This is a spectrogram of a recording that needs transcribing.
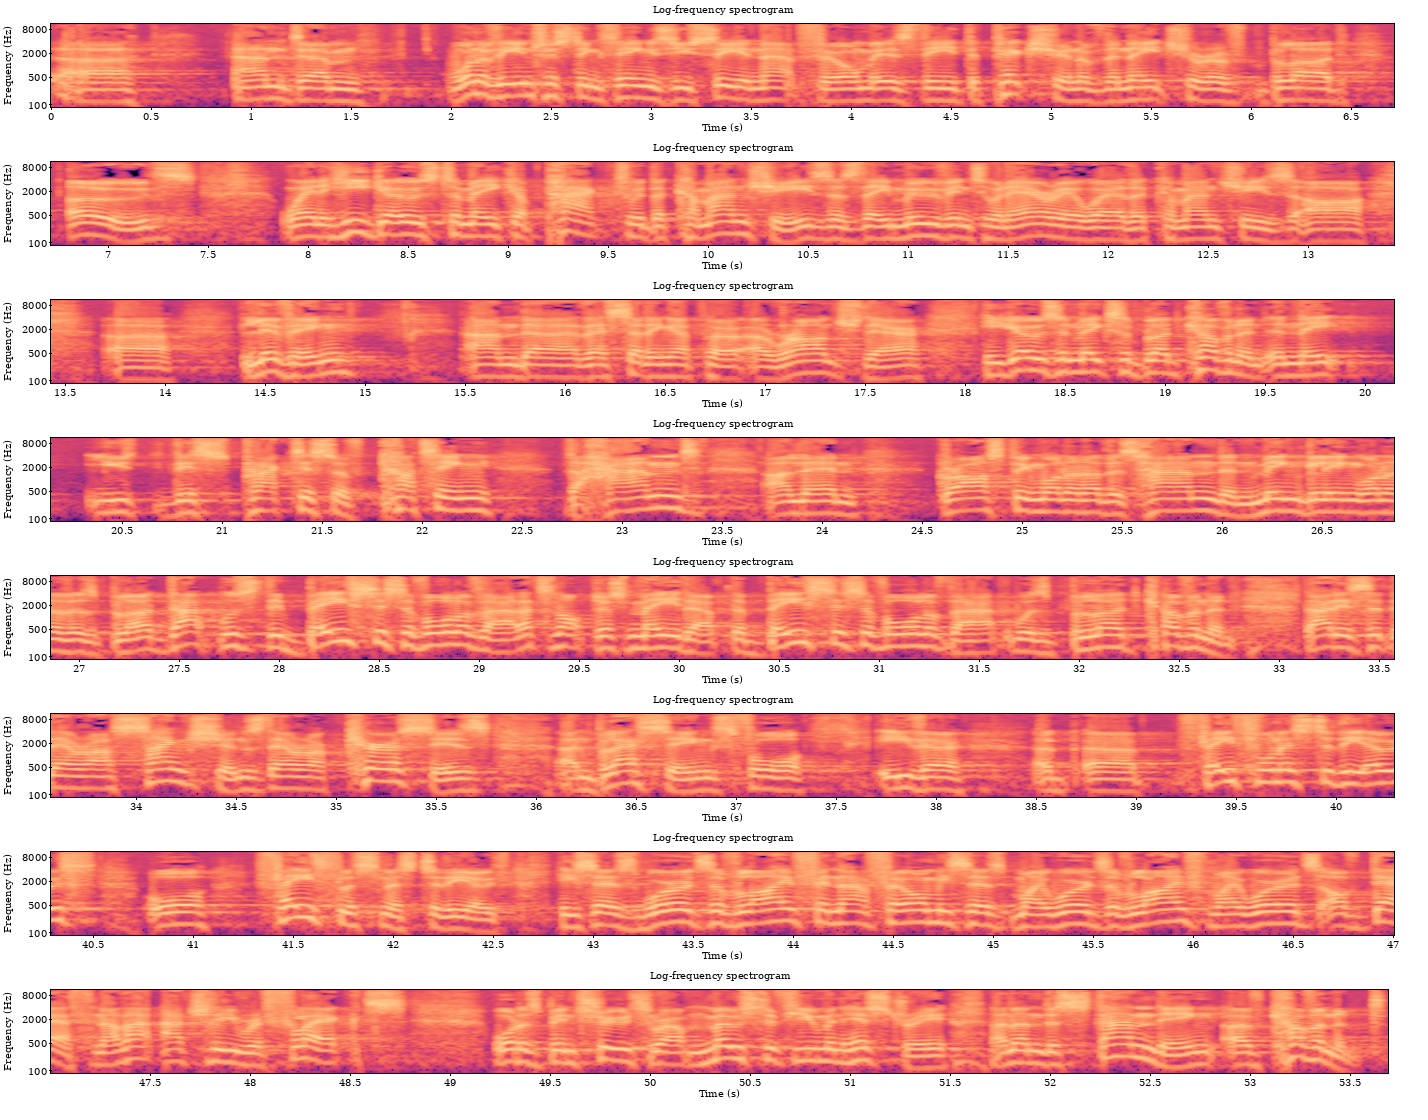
Uh, and um, one of the interesting things you see in that film is the depiction of the nature of blood oaths when he goes to make a pact with the Comanches as they move into an area where the Comanches are uh, living and uh, they're setting up a, a ranch there. He goes and makes a blood covenant and they use this practice of cutting the hand and then grasping one another's hand and mingling one another's blood. That was the basis of all of that. That's not just made up. The basis of all of that was blood covenant. That is that there are sanctions, there are curses and blessings for either uh, uh, faithfulness to the oath or faithlessness to the oath. He says words of life in that film. He says, my words of life, my words of death. Now that actually reflects what has been true throughout most of human history, an understanding of covenant.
